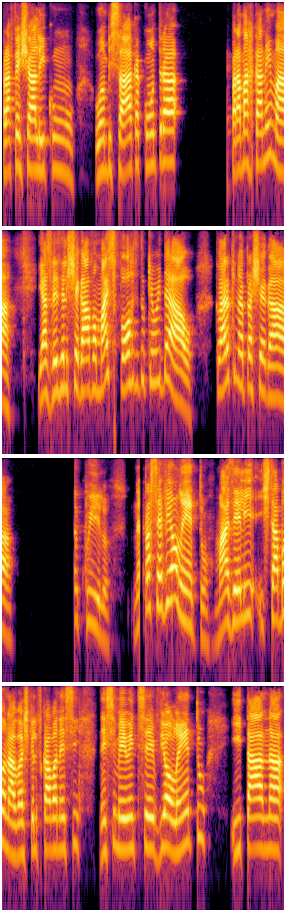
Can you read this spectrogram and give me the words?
para fechar ali com o Ambissaca contra para marcar Neymar. E às vezes ele chegava mais forte do que o ideal. Claro que não é para chegar tranquilo, não é para ser violento, mas ele estabanava. Acho que ele ficava nesse nesse meio entre ser violento e tá na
